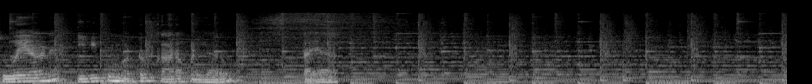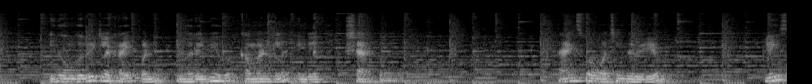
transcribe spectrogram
சுவையான இனிப்பு மற்றும் கார பணிகாரம் தயார். இதை உங்கள் வீட்டில் ட்ரை பண்ணி உங்கள் ரிவ்யூவை கமெண்ட்டில் எங்களுக்கு ஷேர் பண்ணுங்கள் Thanks for watching the video. Please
